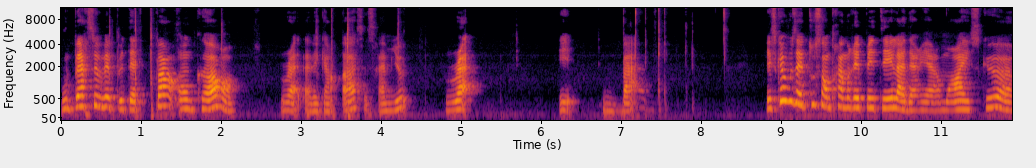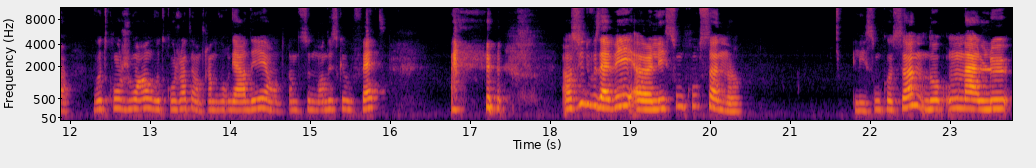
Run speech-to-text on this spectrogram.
vous le percevez peut-être pas encore. Rat avec un A, ce sera mieux. Rat et bad. Est-ce que vous êtes tous en train de répéter là derrière moi? Est-ce que euh, votre conjoint ou votre conjointe est en train de vous regarder, en train de se demander ce que vous faites? Ensuite, vous avez euh, les sons consonnes. Les sons consonnes. Donc, on a le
